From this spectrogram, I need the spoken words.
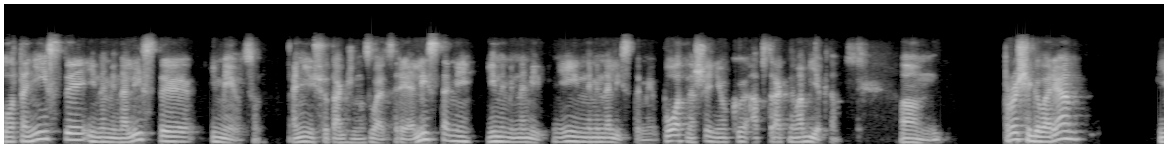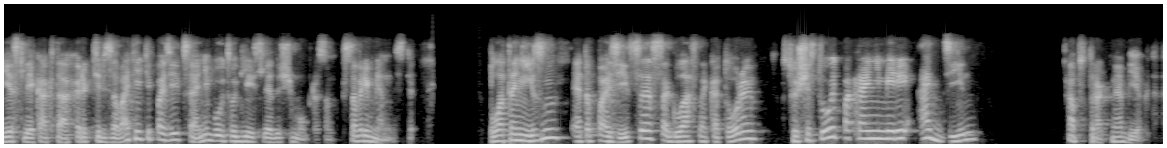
платонисты и номиналисты имеются. Они еще также называются реалистами и, номинали, и номиналистами по отношению к абстрактным объектам. Проще говоря, если как-то охарактеризовать эти позиции, они будут выглядеть следующим образом. В современности. Платонизм – это позиция, согласно которой существует, по крайней мере, один абстрактный объект.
